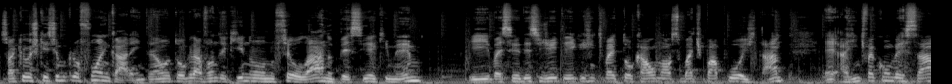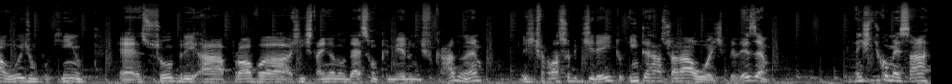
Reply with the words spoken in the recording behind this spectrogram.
Só que eu esqueci o microfone, cara, então eu tô gravando aqui no, no celular, no PC aqui mesmo. E vai ser desse jeito aí que a gente vai tocar o nosso bate-papo hoje, tá? É, a gente vai conversar hoje um pouquinho é, sobre a prova. A gente está ainda no 11 unificado, né? A gente vai falar sobre direito internacional hoje, beleza? Antes de começar,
